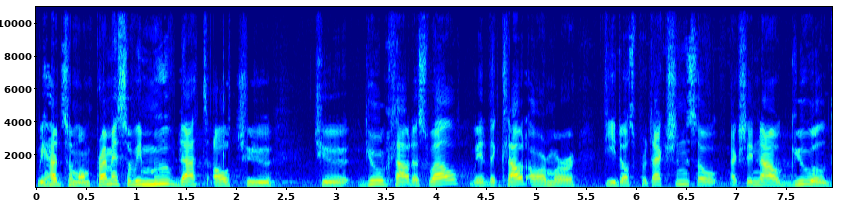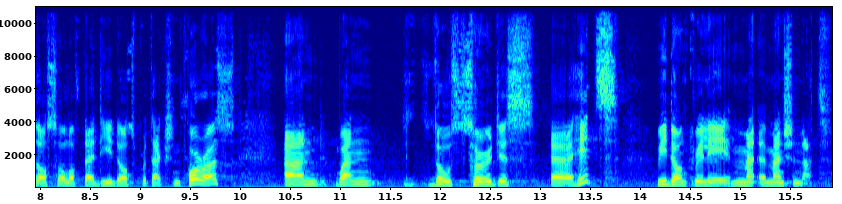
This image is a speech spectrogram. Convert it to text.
we had some on-premise, so we moved that out to to Google Cloud as well with the Cloud Armor DDoS protection. So actually now Google does all of that DDoS protection for us. And when those surges uh, hits, we don't really mention that,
